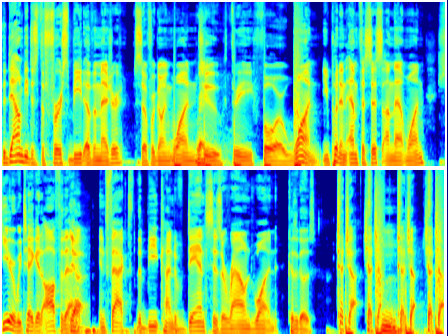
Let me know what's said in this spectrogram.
The downbeat is the first beat of a measure. So if we're going one, Right. two, three, four, one, you put an emphasis on that one. Here we take it off of that. Yeah. In fact, the beat kind of dances around one because it goes cha cha cha cha Hmm. cha cha cha cha.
